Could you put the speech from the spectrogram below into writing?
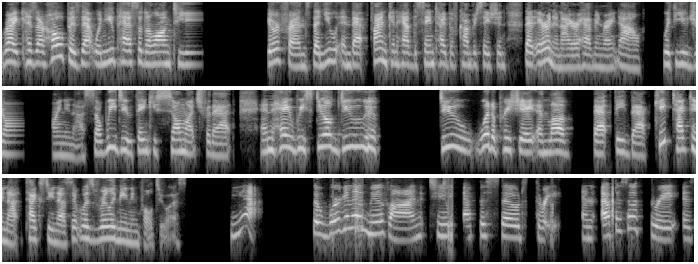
Right. Because our hope is that when you pass it along to your friends, then you and that friend can have the same type of conversation that Erin and I are having right now with you joining us. So we do. Thank you so much for that. And hey, we still do do would appreciate and love that feedback. Keep texting us, texting us. It was really meaningful to us. Yeah. So we're going to move on to episode 3. And episode 3 is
